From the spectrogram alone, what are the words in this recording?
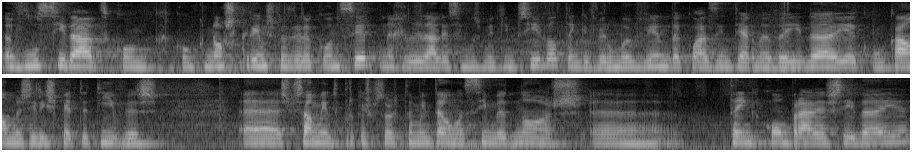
a velocidade com que, com que nós queremos fazer acontecer, na realidade é simplesmente impossível, tem que haver uma venda quase interna da ideia, com calma, gerir expectativas, uh, especialmente porque as pessoas que também estão acima de nós uh, têm que comprar esta ideia,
